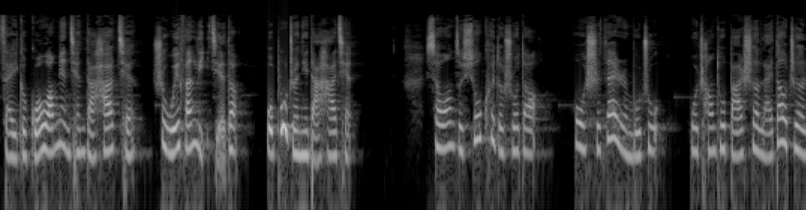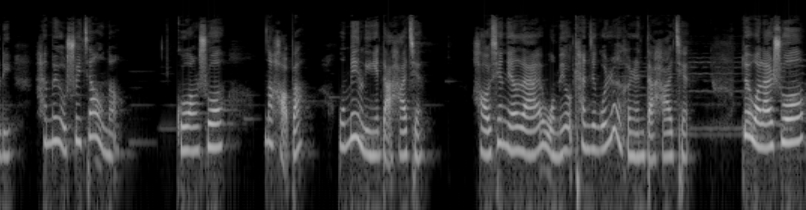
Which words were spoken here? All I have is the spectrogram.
在一个国王面前打哈欠是违反礼节的，我不准你打哈欠。”小王子羞愧地说道，“我实在忍不住，我长途跋涉来到这里，还没有睡觉呢。”国王说：“那好吧，我命令你打哈欠。好些年来，我没有看见过任何人打哈欠，对我来说，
